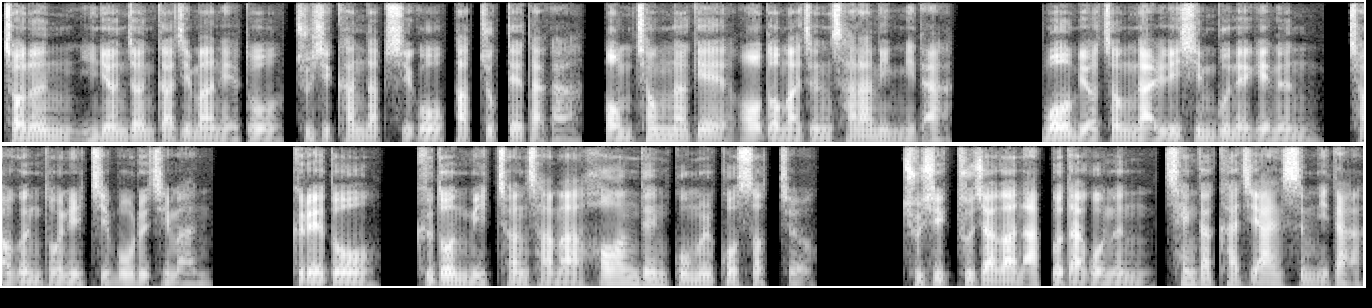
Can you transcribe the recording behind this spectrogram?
저는 2년 전까지만 해도 주식한답시고 깝죽대다가 엄청나게 얻어맞은 사람입니다. 뭐 몇억 날리신 분에게는 적은 돈일지 모르지만 그래도 그 돈 미천 삼아 허황된 꿈을 꿨었죠. 주식 투자가 나쁘다고는 생각하지 않습니다.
